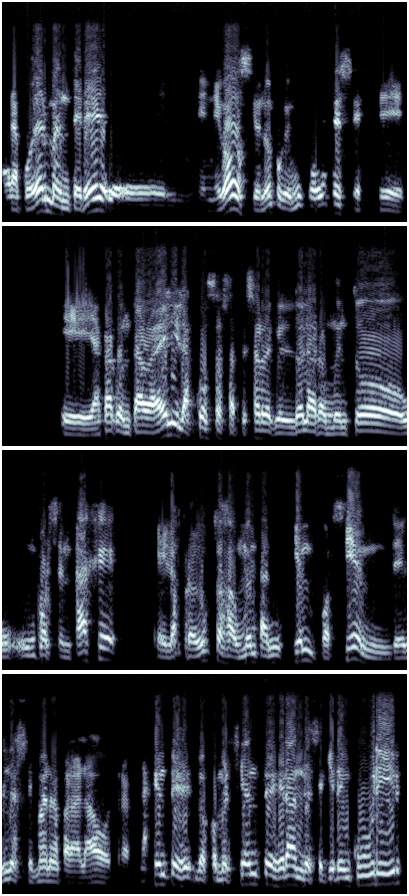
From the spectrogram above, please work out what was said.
para poder mantener el, negocio, ¿no? Porque muchas veces este, eh, acá contaba él y las cosas, a pesar de que el dólar aumentó un porcentaje, eh, los productos aumentan un 100% de una semana para la otra. La gente, los comerciantes grandes se quieren cubrir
